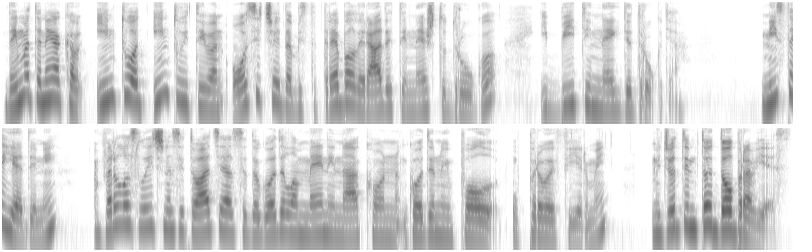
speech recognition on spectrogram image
Da imate nekakav intuitivan osjećaj da biste trebali raditi nešto drugo i biti negdje drugdje. Niste jedini. Vrlo slična situacija se dogodila meni nakon godinu i pol u prvoj firmi. Međutim, to je dobra vijest.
